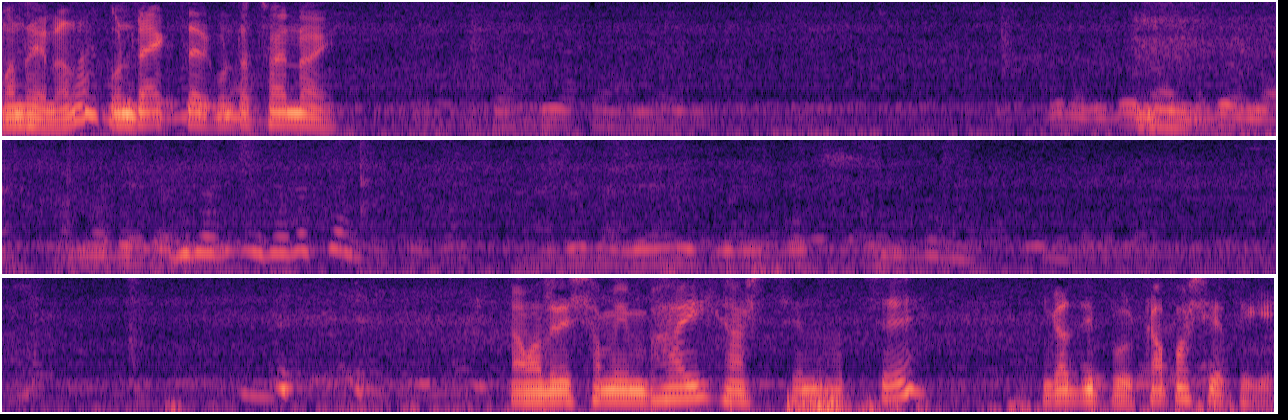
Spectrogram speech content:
মন থাকে না না কোনটা এক চার কোনটা ছয় নয়? আমাদের শামীম ভাই আসছেন হচ্ছে গাজীপুর কাপাসিয়া থেকে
